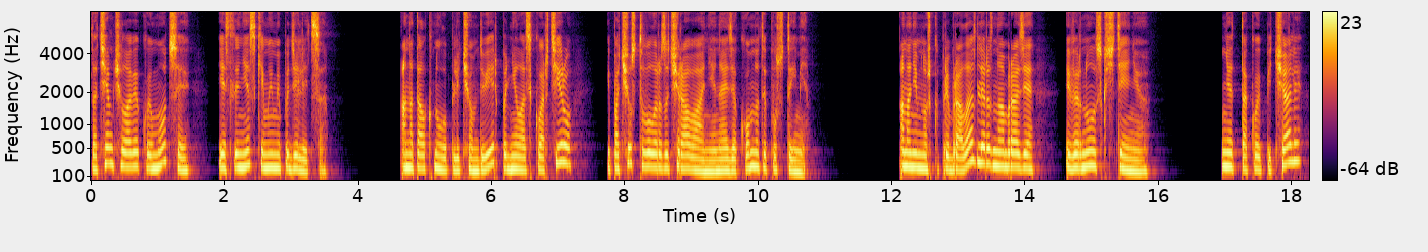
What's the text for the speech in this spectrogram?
Зачем человеку эмоции, если не с кем ими поделиться? Она толкнула плечом дверь, поднялась в квартиру и почувствовала разочарование, найдя комнаты пустыми. Она немножко прибралась для разнообразия и вернулась к чтению. Нет такой печали —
